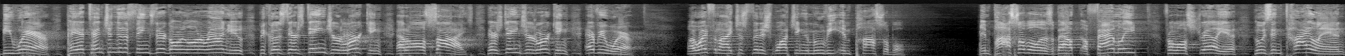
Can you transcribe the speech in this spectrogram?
beware, pay attention to the things that are going on around you because there's danger lurking at all sides. There's danger lurking everywhere. My wife and I just finished watching the movie Impossible. Impossible is about a family from Australia who is in Thailand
